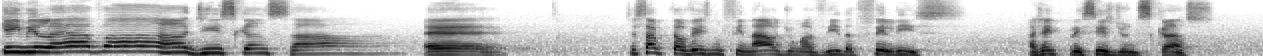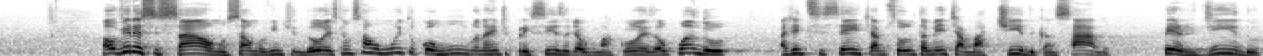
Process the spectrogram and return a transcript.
quem me leva a descansar. É. Você sabe que talvez no final de uma vida feliz, a gente precisa de um descanso. Ao ouvir esse salmo, Salmo 22, que é um salmo muito comum quando a gente precisa de alguma coisa, ou quando a gente se sente absolutamente abatido, cansado, perdido,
